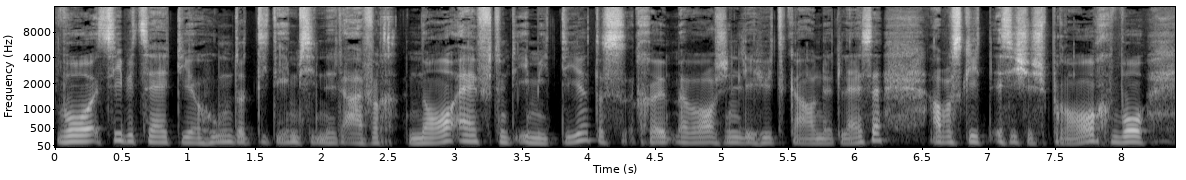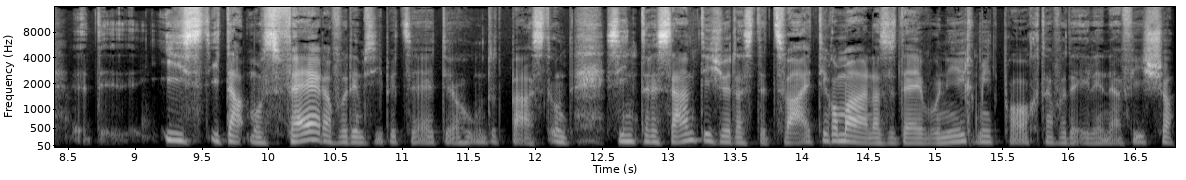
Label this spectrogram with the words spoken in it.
wo 17. Jahrhundert in dem Sinne nicht einfach nachäfft und imitiert. Das könnte man wahrscheinlich heute gar nicht lesen. Aber es, gibt, es ist eine Sprache, wo ist in die Atmosphäre von dem 17. Jahrhundert passt. Und das Interessante ist ja, dass der zweite Roman, also der, den ich mitgebracht habe, von Elena Fischer,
